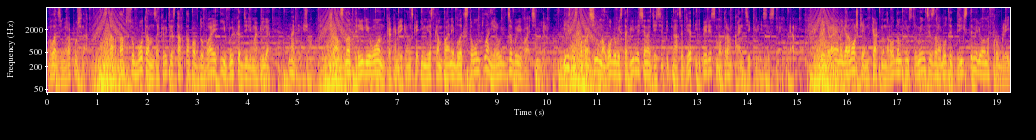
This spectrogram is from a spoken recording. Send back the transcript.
Владимира Путина. Стартап суббота, закрытие стартапа в Дубае и выход Делимобиля на биржу. Шанс на триллион, как американская инвесткомпания Blackstone планирует завоевать мир. Бизнес попросил налоговой стабильности на 10-15 лет и пересмотра антикризисных мер. Играя на гармошке, как на народном инструменте заработать 300 миллионов рублей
